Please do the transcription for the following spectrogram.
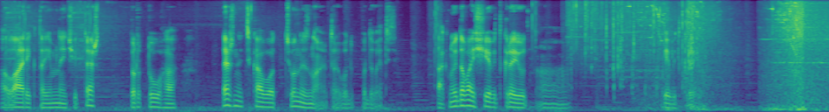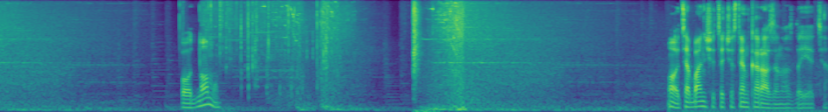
Ларік таємничий теж тортуга. Теж не цікаво, От цю не знаю, треба подивитися. Так, ну і давай ще відкрию. А... Відкрию. По одному. О, ця банші це частинка Разена, здається.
